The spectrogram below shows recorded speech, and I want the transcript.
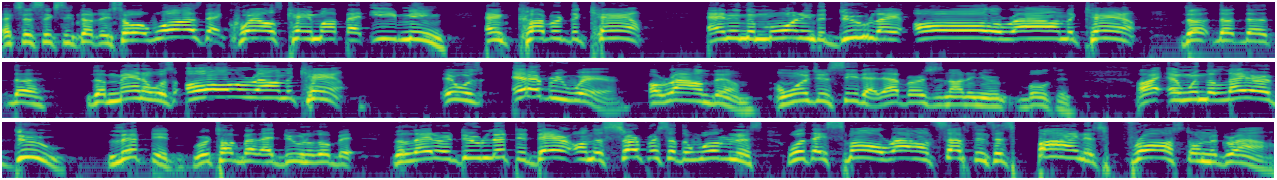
Exodus 16 13. So it was that quails came up at evening and covered the camp. And in the morning, the dew lay all around the camp. The, the, the, the, the manna was all around the camp. It was everywhere around them. I wanted you to see that. That verse is not in your bulletin. All right, and when the layer of dew lifted, we're talking about that dew in a little bit. The layer of dew lifted there on the surface of the wilderness was a small round substance as fine as frost on the ground.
